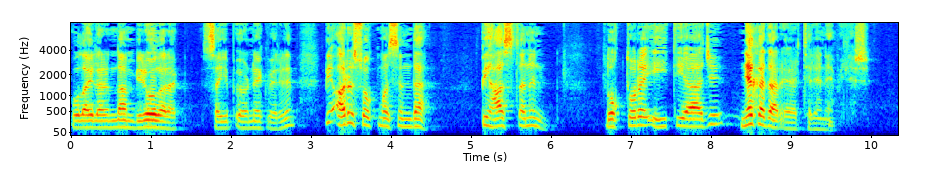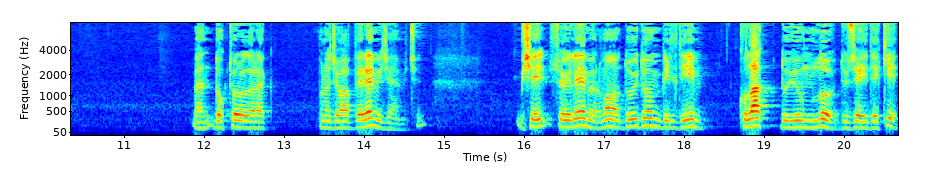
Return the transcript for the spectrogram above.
olaylarından biri olarak sayıp örnek verelim. Bir arı sokmasında bir hastanın doktora ihtiyacı ne kadar ertelenebilir? Ben doktor olarak buna cevap veremeyeceğim için bir şey söyleyemiyorum ama duyduğum, bildiğim kulak duyumlu düzeydeki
